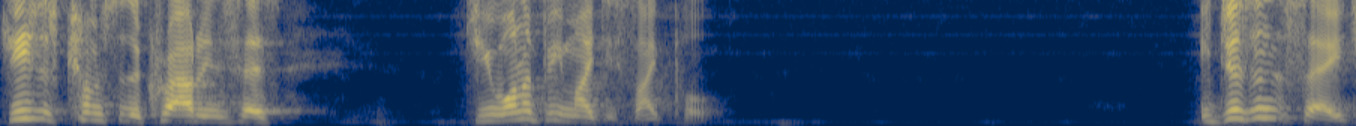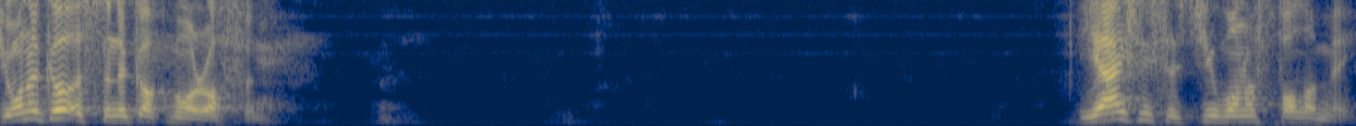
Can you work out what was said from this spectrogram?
Jesus comes to the crowd and he says, Do you want to be my disciple? He doesn't say, Do you want to go to synagogue more often? He actually says, Do you want to follow me?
